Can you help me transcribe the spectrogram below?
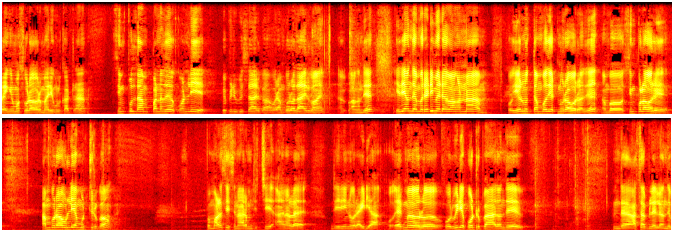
பயங்கரமாக சூடாக வர மாதிரி உங்களுக்கு காட்டுறேன். சிம்பிள் தான். பண்ணது ஒன்லி ஃபிஃப்டி ருபீஸ் தான் இருக்கும். ஒரு ஐம்பது ரூபா தான் ஆயிருக்கும். வாங்குது வாங்குனது. இதே வந்து நம்ம ரெடிமேடாக வாங்கினோன்னா எழுநூற்றம்பது எட்நூறுவா வரும் அது. நம்ம சிம்பிளாக ஒரு ஐம்பது ரூபா உள்ளே முடிச்சிருக்கோம். இப்போ மழை சீசன் ஆரம்பிச்சிச்சு. அதனால் திடீர்னு ஒரு ஐடியா ஏற்கனவே ஒரு ஒரு வீடியோ போட்டிருப்பேன். அது வந்து இந்த ஆசா பிள்ளையில் வந்து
